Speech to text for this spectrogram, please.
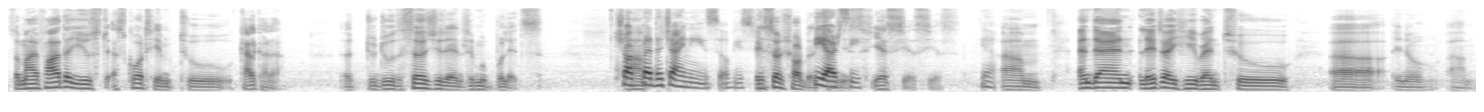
So my father used to escort him to Calcutta uh, to do the surgery and remove bullets. Shot by the Chinese, obviously. It's a short by the PRC. Chinese. Yes, yes, yes. Yeah. Um, and then later he went to, uh, you know, um,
